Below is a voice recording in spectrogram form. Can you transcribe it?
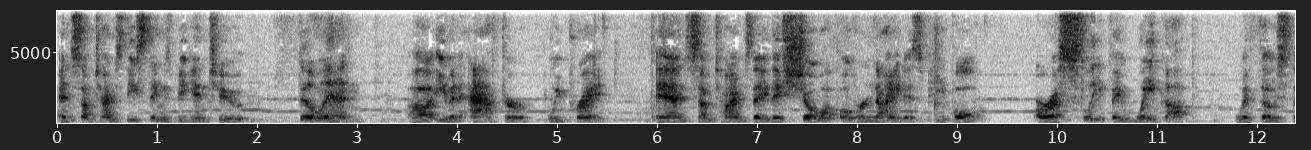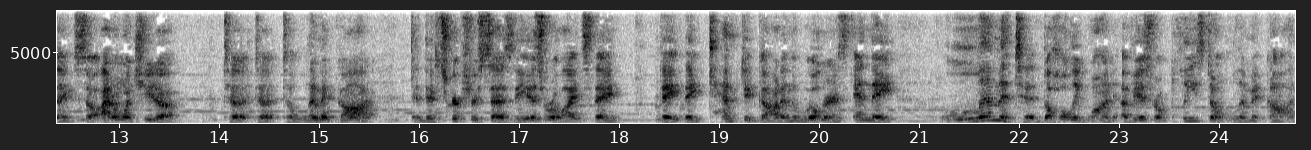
And sometimes these things begin to fill in uh, even after we prayed. And sometimes they, they show up overnight as people are asleep. They wake up with those things. So I don't want you to, to, to, to limit God. The scripture says the Israelites, they, they, they tempted God in the wilderness and they limited the Holy One of Israel. Please don't limit God.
